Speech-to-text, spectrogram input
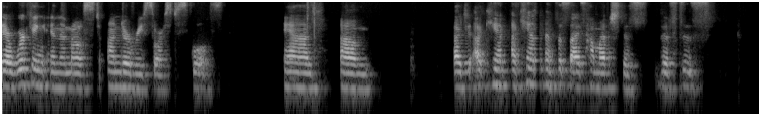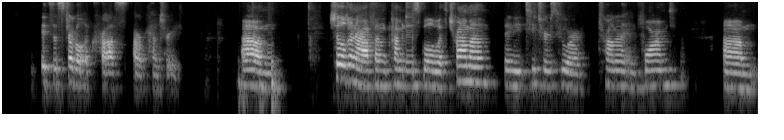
They're working in the most under-resourced schools. And um, I, I can't, I can't emphasize how much this, this is, it's a struggle across our country. Um, Children are often coming to school with trauma. They need teachers who are trauma informed. Um,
